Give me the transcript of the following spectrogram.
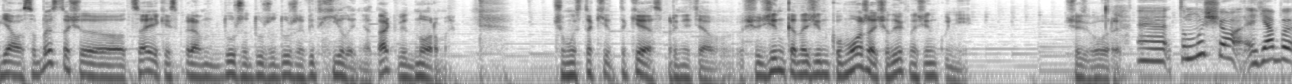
Я особисто, що це якесь прям дуже дуже дуже відхилення, так від норми. Чомусь таке, таке сприйняття, що жінка на жінку може, а чоловік на жінку ні. Щось говорити. Е, тому що я би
